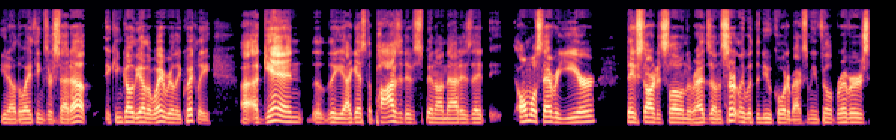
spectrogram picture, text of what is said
you know the way things are set up, it can go the other way really quickly. Uh, again, the, the I guess the positive spin on that is that almost every year they've started slow in the red zone, and certainly with the new quarterbacks. I mean, Philip Rivers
